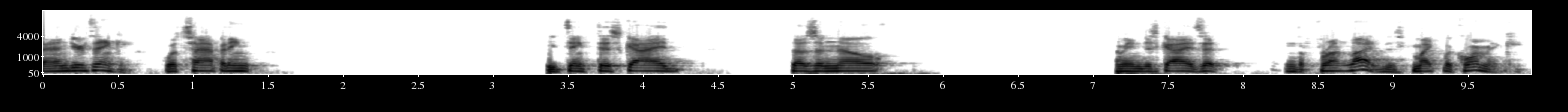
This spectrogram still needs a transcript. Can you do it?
expand your thinking. What's happening? You think this guy doesn't know? I mean, this guy is at the front line. This Mike McCormick.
